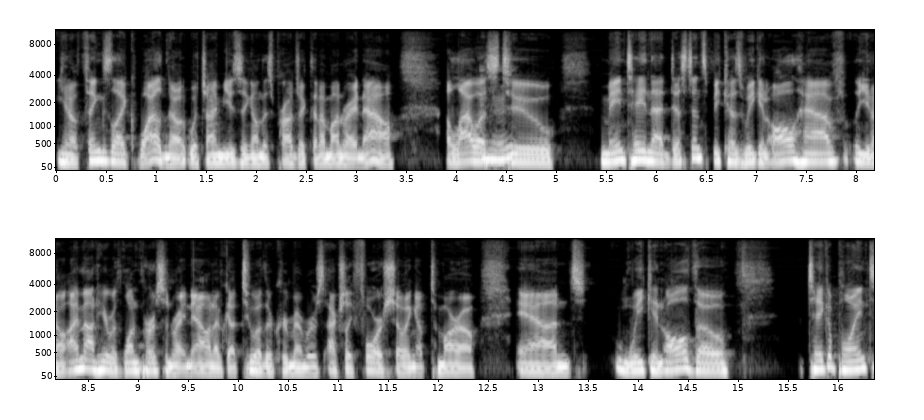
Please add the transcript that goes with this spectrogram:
you know things like WildNote, which I'm using on this project that I'm on right now, allow us mm-hmm. to maintain that distance because we can all have you know i'm out here with one person right now and i've got two other crew members actually four showing up tomorrow. And we can all though take a point,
